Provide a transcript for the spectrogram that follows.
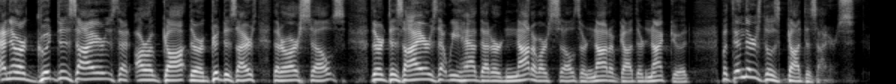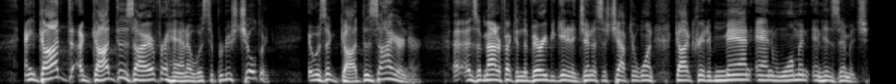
And there are good desires that are of God. There are good desires that are ourselves. There are desires that we have that are not of ourselves. They're not of God. They're not good. But then there's those God desires. And God, a God desire for Hannah was to produce children. It was a God desire in her. As a matter of fact, in the very beginning of Genesis chapter 1, God created man and woman in his image.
